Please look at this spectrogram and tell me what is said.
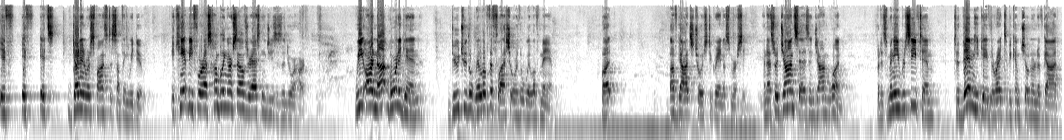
if, if it's done in response to something we do. It can't be for us humbling ourselves or asking Jesus into our heart. We are not born again due to the will of the flesh or the will of man, but of God's choice to grant us mercy. And that's what John says in John 1. But as many received him, to them he gave the right to become children of God,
